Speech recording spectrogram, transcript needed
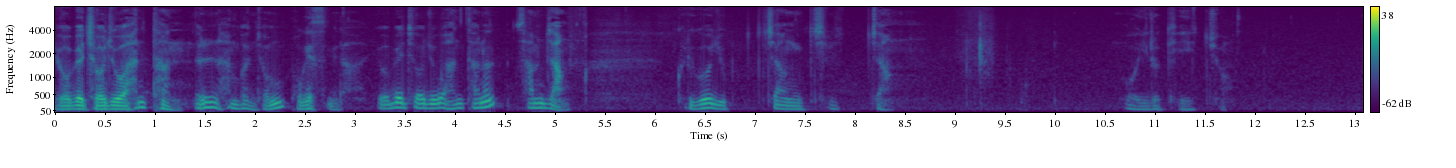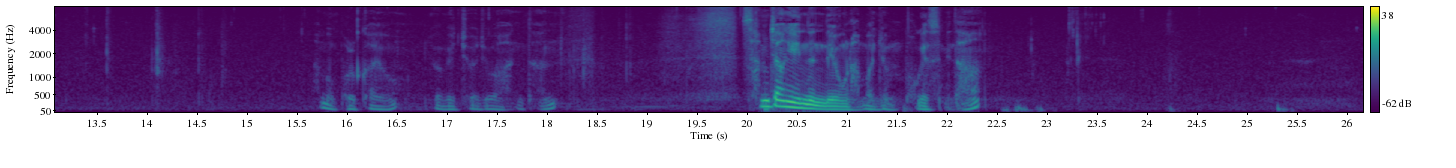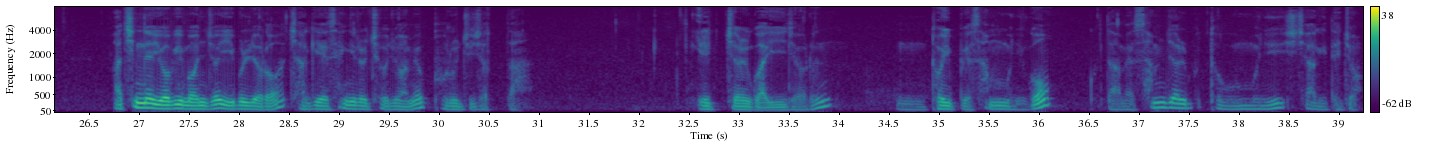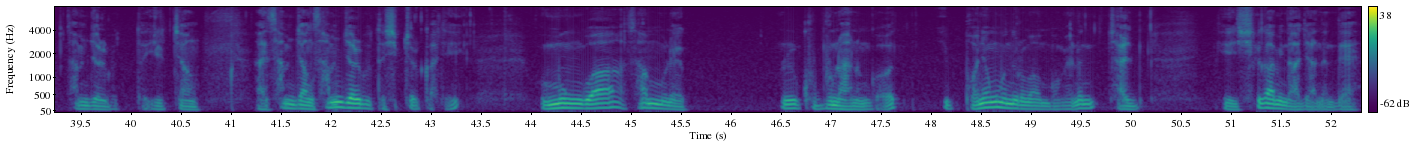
욥의 저주와 한탄을 한번 좀 보겠습니다. 욥의 저주와 한탄은 3장 그리고 6장, 7장 뭐 이렇게 있죠. 한번 볼까요? 욥의 저주와 한탄. 3장에 있는 내용을 한번 좀 보겠습니다. 마침내 욥이 먼저 입을 열어 자기의 생일을 저주하며 부르짖었다. 1절과 2절은 음, 도입부의 산문이고 그 다음에 3절부터 운문이 시작이 되죠. 3절부터 1장 아니 3장 3절부터 10절까지 운문과 산문을 구분하는 것이 번역문으로만 보면은 잘 실감이 나지 않는데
